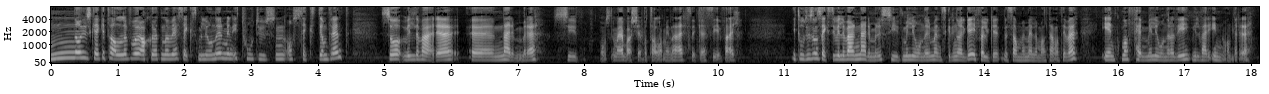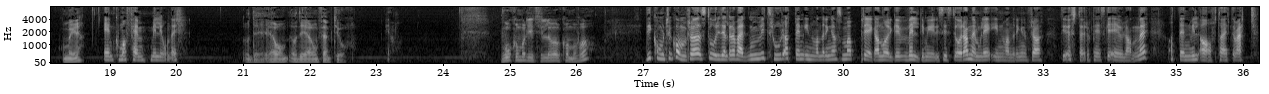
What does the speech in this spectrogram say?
Nå husker jeg ikke tallet for akkurat når vi er seks millioner, men i 2060 omtrent så vil det være eh, nærmere syv Nå skal jeg bare se på tallene mine her, så ikke jeg sier feil. I 2060 vil det være nærmere syv millioner mennesker i Norge, ifølge det samme mellomalternativet. 1,5 millioner av de vil være innvandrere. Hvor mange? 1,5 millioner. Og det, er om, og det er om 50 år. Ja. Hvor kommer de til å komme fra? De kommer til å komme fra store deler av verden, men vi tror at den innvandringa som har prega Norge veldig mye de siste åra, nemlig innvandringen fra de østeuropeiske EU-landene, at den vil avta etter hvert.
